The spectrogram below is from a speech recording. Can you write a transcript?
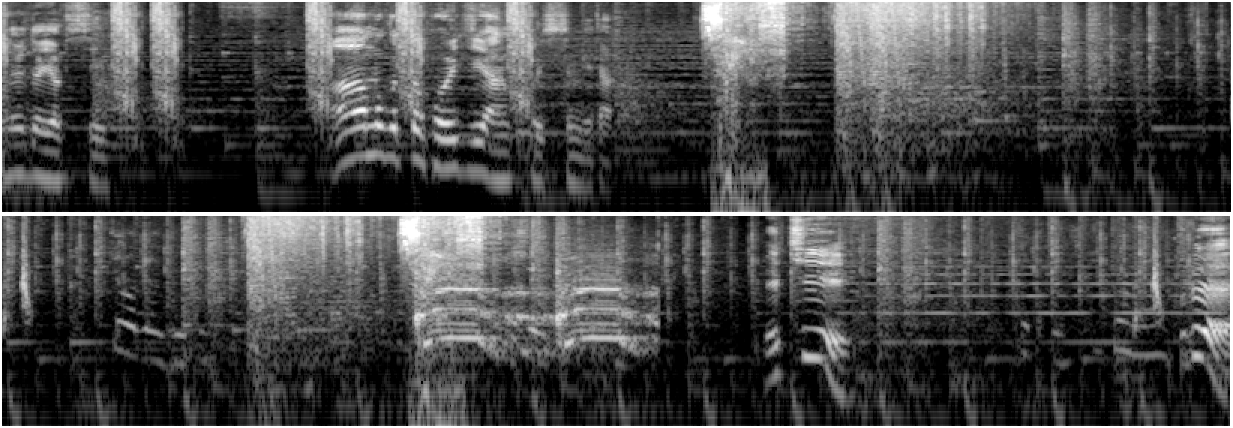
오늘도 역시 아무것도 보이지 않고 있습니다. 보고 매치! 그래.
